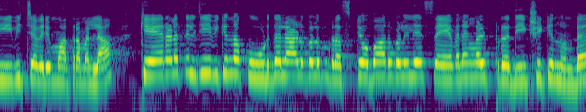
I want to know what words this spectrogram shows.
ജീവിച്ചവരും മാത്രമല്ല കേരളത്തിൽ ജീവിക്കുന്ന കൂടുതൽ ആളുകളും റെസ്റ്റോ ബാറുകളിലെ സേവനങ്ങൾ പ്രതീക്ഷിക്കുന്നുണ്ട്.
